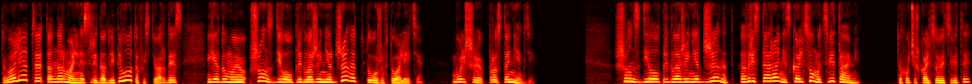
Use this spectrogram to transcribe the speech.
Туалет — это нормальная среда для пилотов и стюардесс. Я думаю, Шон сделал предложение Дженнет тоже в туалете. Больше просто негде. Шон сделал предложение Дженнет в ресторане с кольцом и цветами. Ты хочешь кольцо и цветы?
